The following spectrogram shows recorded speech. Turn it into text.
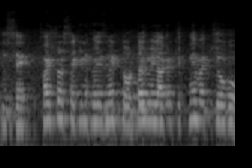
तो सेक फर्स्ट और सेकेंड फेज में टोटल मिलाकर कितने बच्चों को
